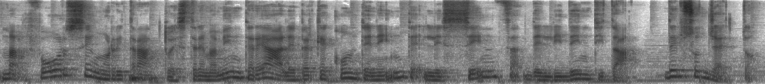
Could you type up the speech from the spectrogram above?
ma forse un ritratto estremamente reale perché contenente l'essenza dell'identità del soggetto.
